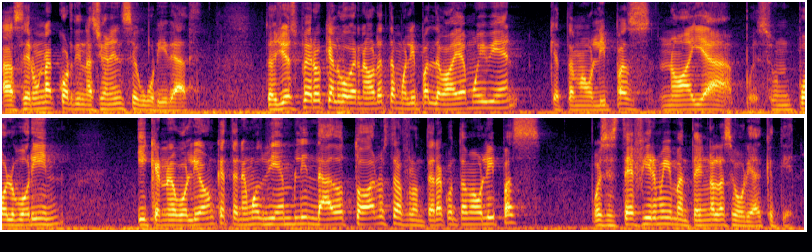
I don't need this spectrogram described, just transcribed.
hacer una coordinación en seguridad. Entonces yo espero que al gobernador de Tamaulipas le vaya muy bien, que Tamaulipas no haya pues un polvorín y que Nuevo León, que tenemos bien blindado toda nuestra frontera con Tamaulipas, pues esté firme y mantenga la seguridad que tiene.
